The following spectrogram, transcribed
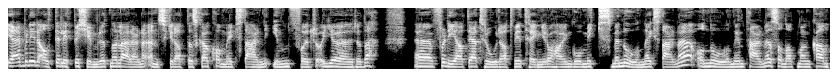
jeg, blir alltid litt bekymret når lærerne ønsker at det skal komme eksterne inn for å gjøre det. Eh, fordi at jeg tror at vi trenger å ha en god miks med noen eksterne og noen interne, sånn at man kan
